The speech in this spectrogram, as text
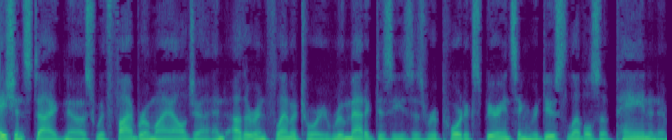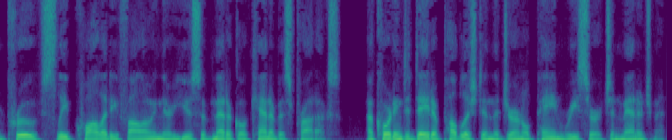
Patients diagnosed with fibromyalgia and other inflammatory rheumatic diseases report experiencing reduced levels of pain and improved sleep quality following their use of medical cannabis products, according to data published in the journal Pain Research and Management.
